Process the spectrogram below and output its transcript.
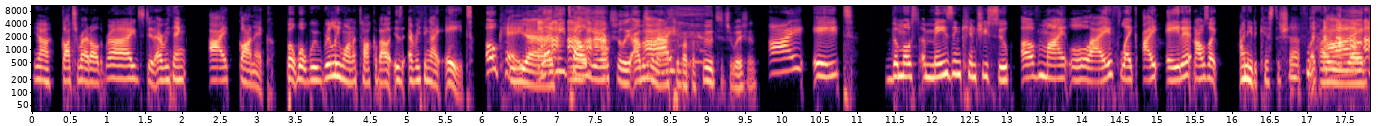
Yeah. Got to ride all the rides, did everything iconic. But what we really want to talk about is everything I ate. Okay, Yeah. let me tell No, you, Actually, I was going to ask about the food situation. I ate the most amazing kimchi soup of my life. Like I ate it and I was like, I need to kiss the chef. Like I love am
